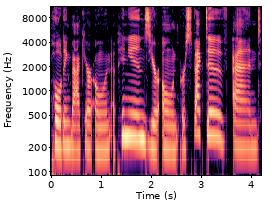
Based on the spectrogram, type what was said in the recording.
holding back your own opinions, your own perspective. And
